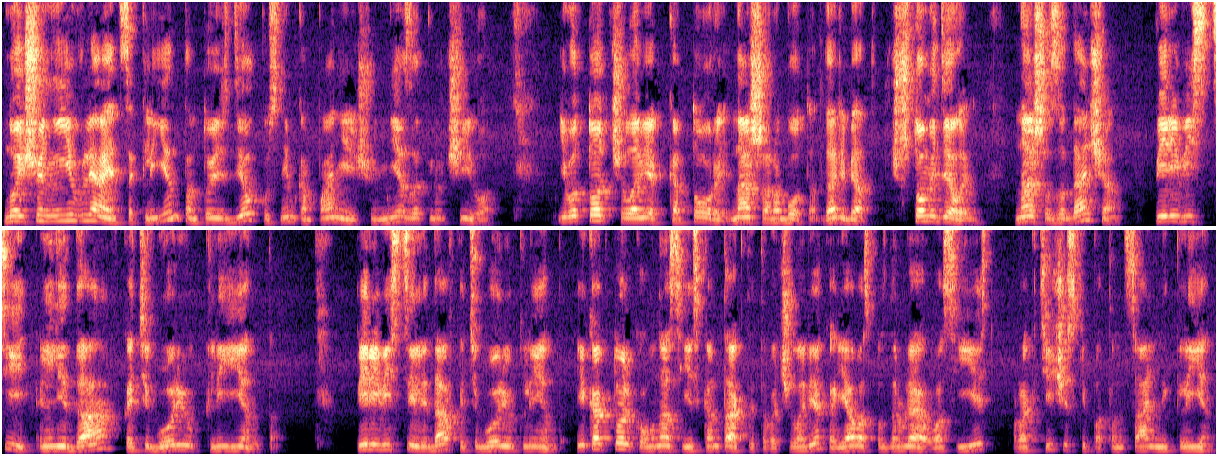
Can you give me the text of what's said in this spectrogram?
Но еще не является клиентом, то есть сделку с ним компания еще не заключила. И вот тот человек, который, наша работа, да, ребят, что мы делаем? Наша задача перевести лида в категорию клиента. Перевести лида в категорию клиента. И как только у нас есть контакт этого человека, я вас поздравляю, у вас есть практически потенциальный клиент.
